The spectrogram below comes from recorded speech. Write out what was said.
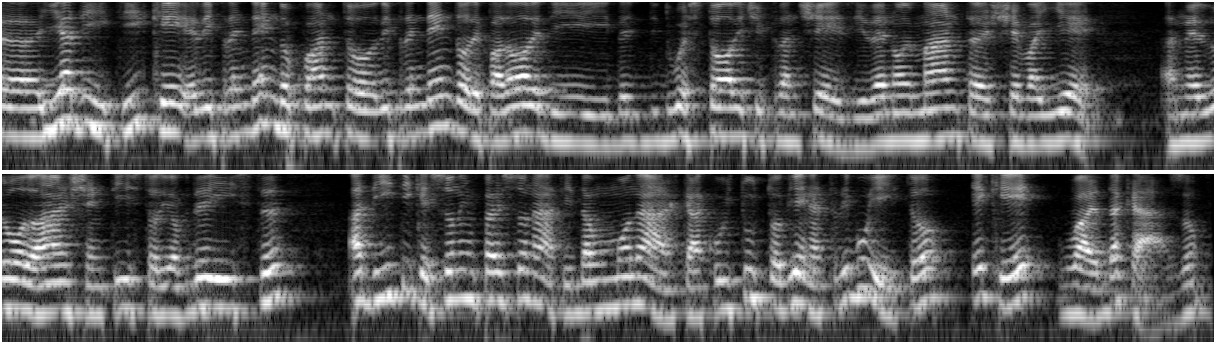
Eh, gli Aditi, che riprendendo, quanto, riprendendo le parole di, de- di due storici francesi, Lenormand e Chevalier, eh, nel loro Ancient History of the East, Aditi che sono impersonati da un monarca a cui tutto viene attribuito e che, guarda caso,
